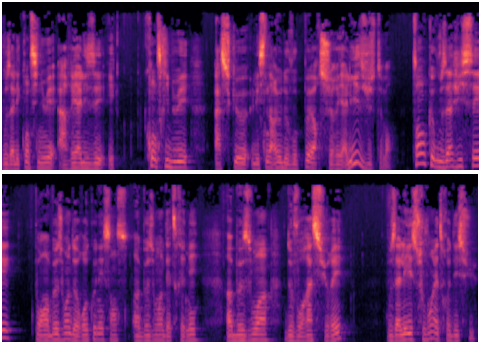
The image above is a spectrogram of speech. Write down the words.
vous allez continuer à réaliser et contribuer à ce que les scénarios de vos peurs se réalisent justement, tant que vous agissez pour un besoin de reconnaissance, un besoin d'être aimé, un besoin de vous rassurer, vous allez souvent être déçu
